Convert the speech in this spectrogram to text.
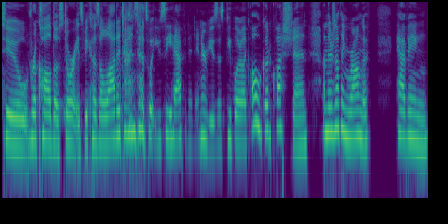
to recall those stories because a lot of times that's what you see happen in interviews is people are like oh good question and there's nothing wrong with having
